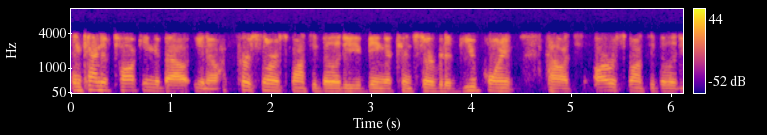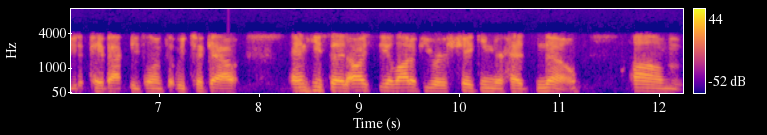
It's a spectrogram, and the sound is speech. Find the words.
and kind of talking about you know personal responsibility being a conservative viewpoint, how it's our responsibility to pay back these loans that we took out. And he said, "Oh, I see a lot of you are shaking your heads no." Um,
